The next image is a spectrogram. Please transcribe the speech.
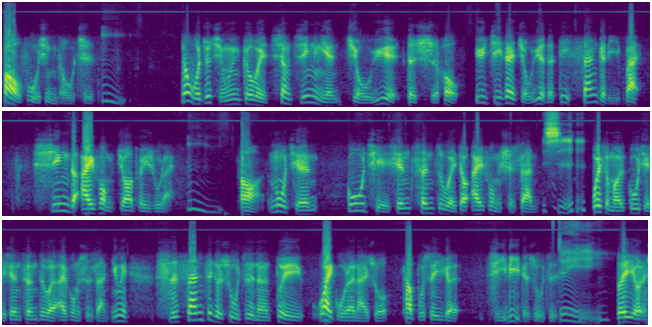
报复性投资。嗯，那我就请问各位，像今年九月的时候，预计在九月的第三个礼拜，新的 iPhone 就要推出来。嗯，哦，目前姑且先称之为叫 iPhone 十三。是，为什么姑且先称之为 iPhone 十三？因为十三这个数字呢，对外国人来说，它不是一个吉利的数字。对，所以有人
